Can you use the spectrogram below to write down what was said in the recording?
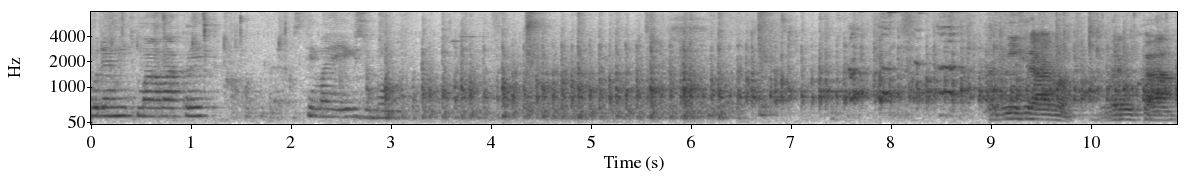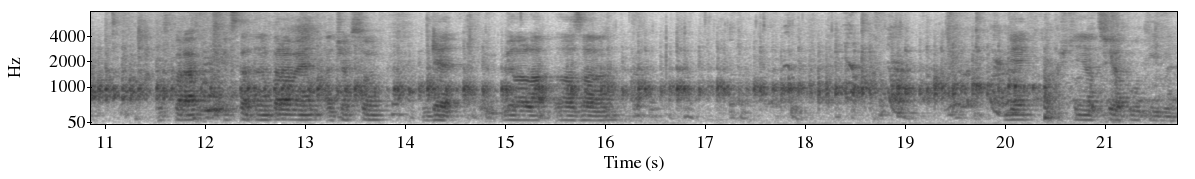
Bude mít máma klid s těma jejich zubama. První žrádlo, vrhucha, vypadá extra temperament a času jde Vila Lazán. Jde ještě na tři a půl týdne.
